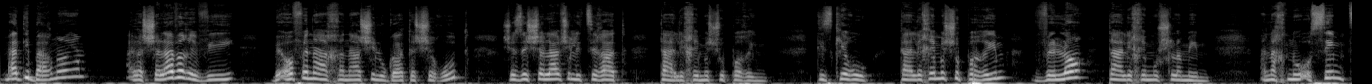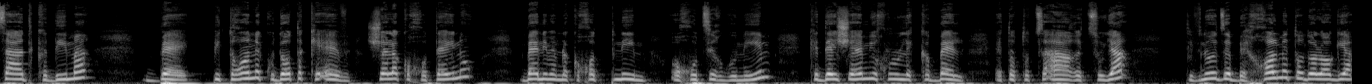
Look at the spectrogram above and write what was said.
מה דיברנו היום? על השלב הרביעי באופן ההכנה של עוגת השירות, שזה שלב של יצירת תהליכים משופרים. תזכרו, תהליכים משופרים ולא תהליכים מושלמים. אנחנו עושים צעד קדימה בפתרון נקודות הכאב של לקוחותינו, בין אם הם לקוחות פנים או חוץ ארגוניים, כדי שהם יוכלו לקבל את התוצאה הרצויה. תבנו את זה בכל מתודולוגיה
